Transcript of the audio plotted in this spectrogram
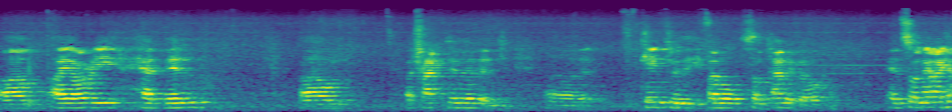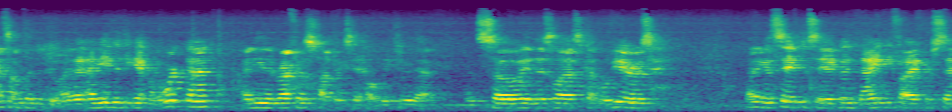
Um, I already had been um, attracted and came through the funnel some time ago, and so now I had something to do. I, I needed to get my work done. I needed reference topics to help me through that. And so in this last couple of years, I think it's safe to say a good 95%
